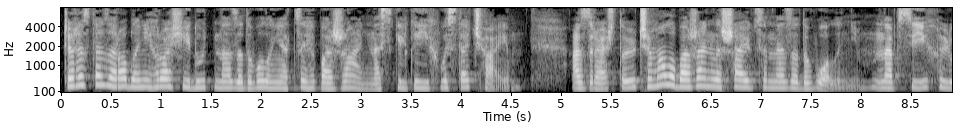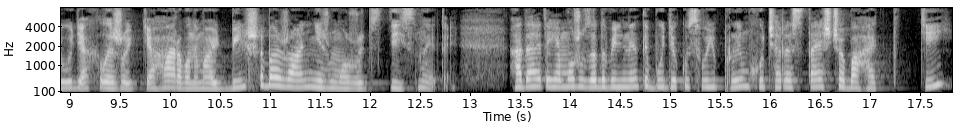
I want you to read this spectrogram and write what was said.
Через те зароблені гроші йдуть на задоволення цих бажань, наскільки їх вистачає. А зрештою, чимало бажань лишаються незадоволені. На всіх людях лежить тягар, вони мають більше бажань, ніж можуть здійснити. Гадаєте, я можу задовільнити будь-яку свою примху через те, що багатій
